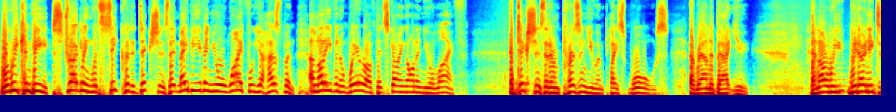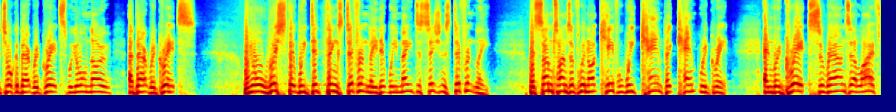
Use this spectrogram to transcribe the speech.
Where we can be struggling with secret addictions that maybe even your wife or your husband are not even aware of that's going on in your life. Addictions that imprison you and place walls around about you. And oh, we, we don't need to talk about regrets. We all know about regrets. We all wish that we did things differently, that we made decisions differently. But sometimes, if we're not careful, we camp at camp regret. And regret surrounds our life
